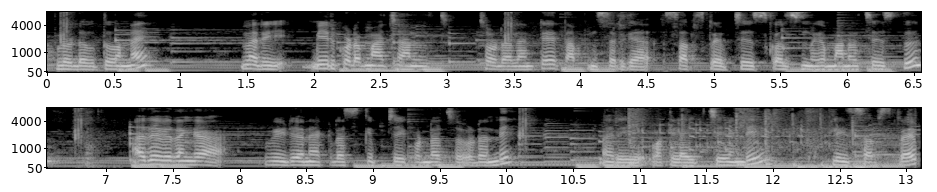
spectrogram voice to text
అప్లోడ్ అవుతూ ఉన్నాయి. మరి మీరు కూడా మా ఛానల్ చూడాలంటే తప్పనిసరిగా సబ్స్క్రైబ్ చేసుకోవాల్సిందిగా మనం చేస్తూ అదేవిధంగా వీడియోని ఎక్కడ స్కిప్ చేయకుండా చూడండి. మరి ఒక లైక్ చేయండి. Please subscribe.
